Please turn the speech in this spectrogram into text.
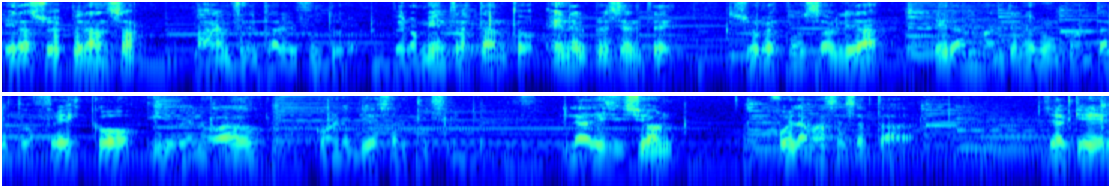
era su esperanza para enfrentar el futuro. Pero mientras tanto, en el presente, su responsabilidad era mantener un contacto fresco y renovado con el Dios Altísimo la decisión fue la más acertada, ya que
